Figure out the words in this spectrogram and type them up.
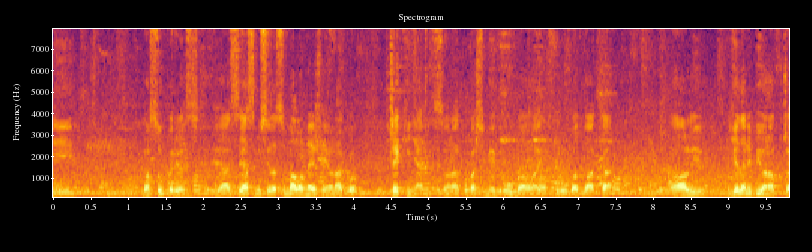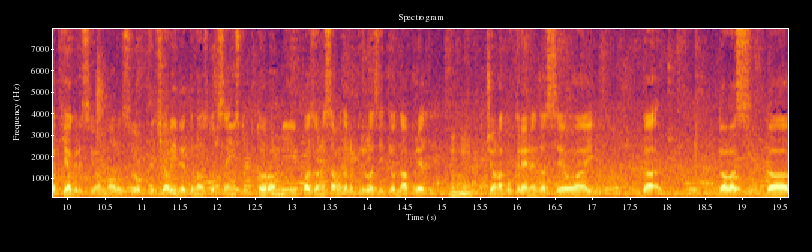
i, ma super je. Ja, se, ja sam mislio da su malo nežniji, onako, čekinjasti su, onako, baš im je gruba, ovaj, gruba dlaka, ali jedan je bio onako čak i agresivan, malo se okreće, ali idete non stop sa instruktorom i fazon je samo da ne prilazite od napred. Znači onako krene da se ovaj, da, da vas, da,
